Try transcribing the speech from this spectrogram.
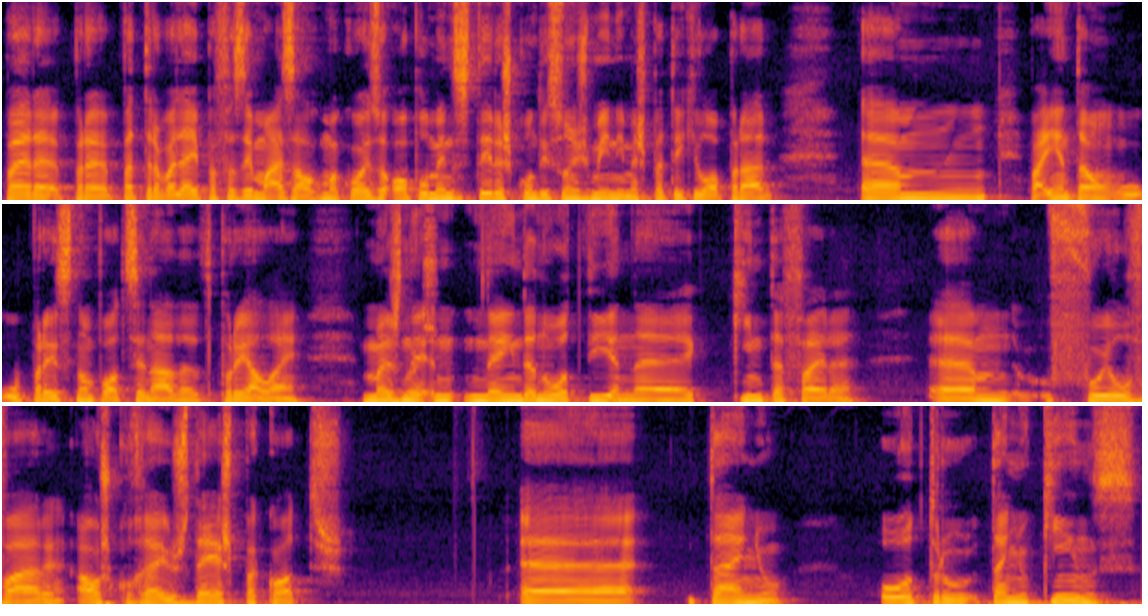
para, para, para trabalhar e para fazer mais alguma coisa, ou pelo menos ter as condições mínimas para ter que operar. Um, pá, então o, o, preço não pode ser nada de por aí além. Mas ne, ainda no outro dia, na quinta-feira, um, fui levar aos correios 10 pacotes. Uh, tenho outro, tenho 15 uh,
